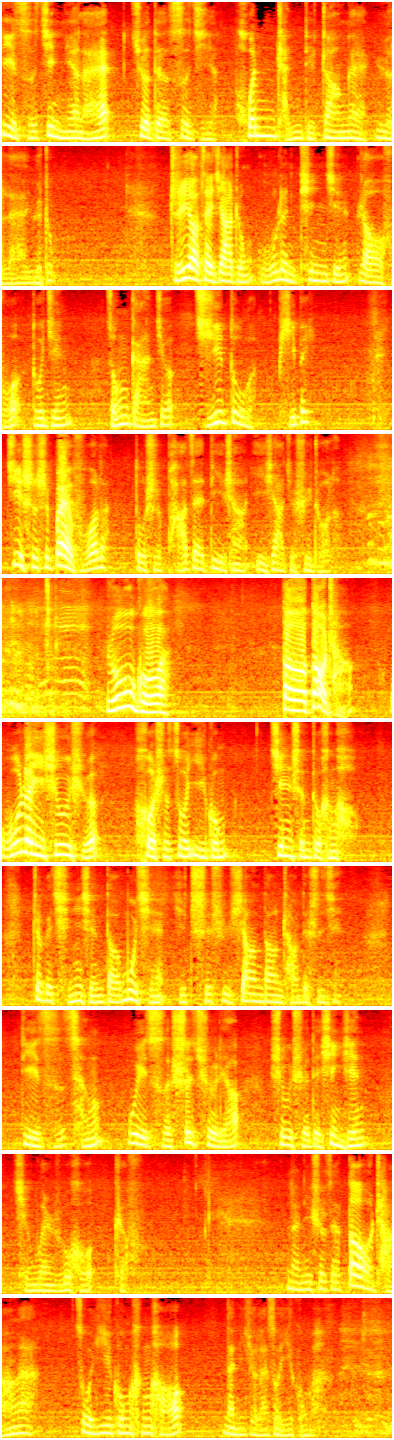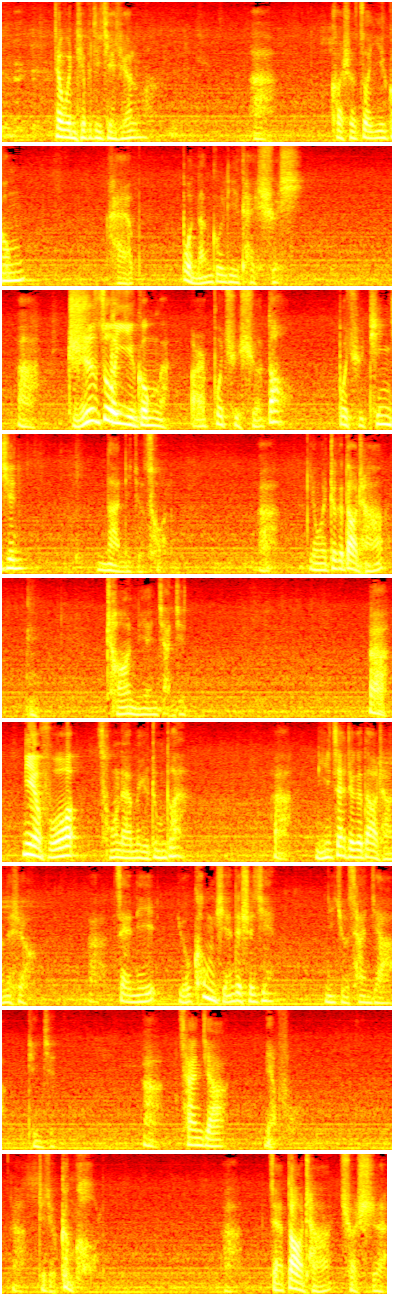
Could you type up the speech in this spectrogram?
弟子近年来觉得自己昏沉的障碍越来越重，只要在家中，无论听经、绕佛、读经，总感觉极度疲惫。即使是拜佛了，都是趴在地上一下就睡着了。如果到道场，无论修学或是做义工，精神都很好。这个情形到目前已持续相当长的时间，弟子曾为此失去了修学的信心，请问如何克服？那你说在道场啊？做义工很好，那你就来做义工吧，这问题不就解决了吗？啊，可是做义工还不能够离开学习，啊，只做义工啊，而不去学道，不去听经，那你就错了，啊，因为这个道场常年讲经，啊，念佛。从来没有中断，啊！你在这个道场的时候，啊，在你有空闲的时间，你就参加听经，啊，参加念佛，啊，这就更好了，在道场确实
